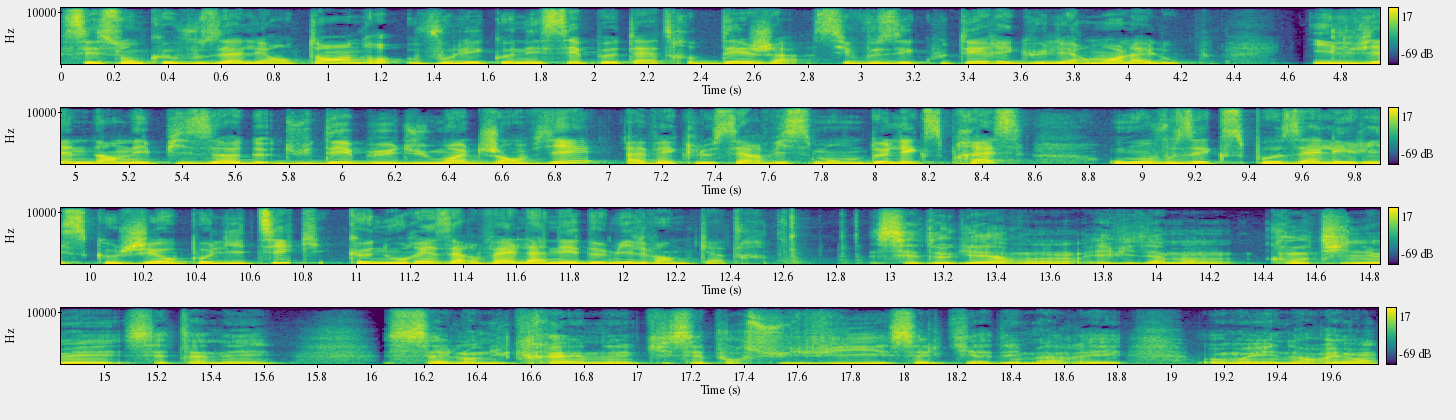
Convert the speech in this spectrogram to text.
Ces sons que vous allez entendre, vous les connaissez peut-être déjà si vous écoutez régulièrement la loupe. Ils viennent d'un épisode du début du mois de janvier avec le service monde de l'Express, où on vous exposait les risques géopolitiques que nous réservait l'année 2024. Ces deux guerres vont évidemment continuer cette année, celle en Ukraine qui s'est poursuivie et celle qui a démarré au Moyen-Orient.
